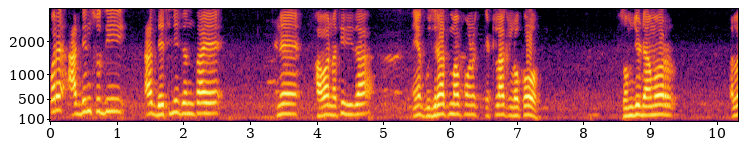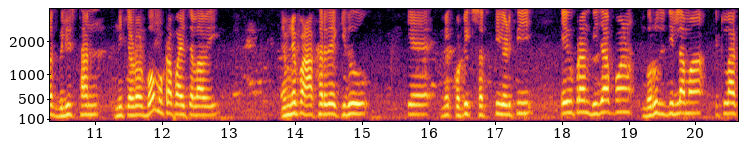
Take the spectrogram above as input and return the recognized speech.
પણ આ દિન સુધી આ દેશની જનતાએ એને ફાવા નથી દીધા. અહીંયા ગુજરાતમાં પણ કેટલાક લોકો, સોમજી ડામોર અલગ બિલિસ્તાનની ચળવળ બહુ મોટા પાયે ચલાવી. એમને પણ આખરે કીધું કે મેં ખોટી શક્તિ વેડફી. એ ઉપરાંત બીજા પણ ભરૂચ જિલ્લામાં કેટલાક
